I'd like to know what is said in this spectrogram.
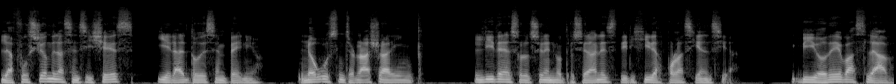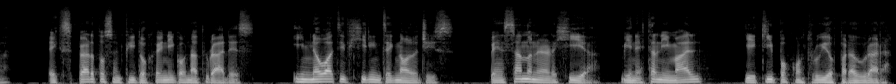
la fusión de la sencillez y el alto desempeño. Novus International Inc., líder en soluciones nutricionales dirigidas por la ciencia. Biodevas Lab, expertos en fitogénicos naturales. Innovative Heating Technologies, pensando en energía, bienestar animal y equipos construidos para durar.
